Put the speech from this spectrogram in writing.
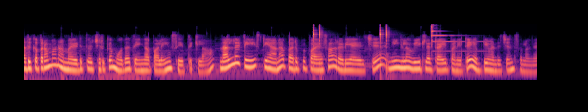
அதுக்கப்புறமா நம்ம எடுத்து வச்சிருக்க முத தேங்காய் பாலையும் சேர்த்துக்கலாம். நல்ல டேஸ்டியான பருப்பு பாயசம் ரெடி ஆயிருச்சு. நீங்களும் வீட்டில் ட்ரை பண்ணிட்டு எப்படி வந்துச்சுன்னு சொல்லுங்க.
